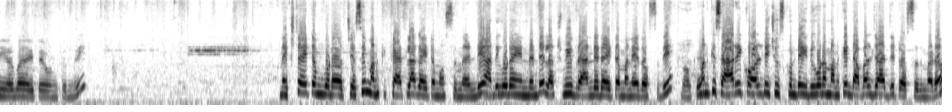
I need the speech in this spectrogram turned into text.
నియర్ బై అయితే ఉంటుంది. నెక్స్ట్ ఐటమ్ కూడా వచ్చేసి మనకి కేటలాగ్ ఐటమ్ వస్తుందండి. అది కూడా ఏంటంటే లక్ష్మీ బ్రాండెడ్ ఐటమ్ అనేది వస్తుంది. మనకి శారీ క్వాలిటీ చూసుకుంటే ఇది కూడా మనకి డబల్ జార్జెట్ వస్తుంది మేడం.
